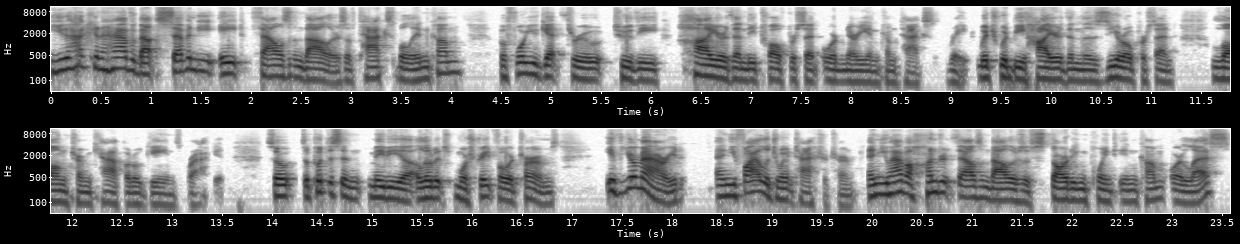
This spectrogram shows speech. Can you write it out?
you can have about $78,000 of taxable income before you get through to the higher than the 12% ordinary income tax rate, which would be higher than the 0% long term capital gains bracket. So, to put this in maybe a, little bit more straightforward terms, if you're married and you file a joint tax return and you have $100,000 of starting point income or less,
